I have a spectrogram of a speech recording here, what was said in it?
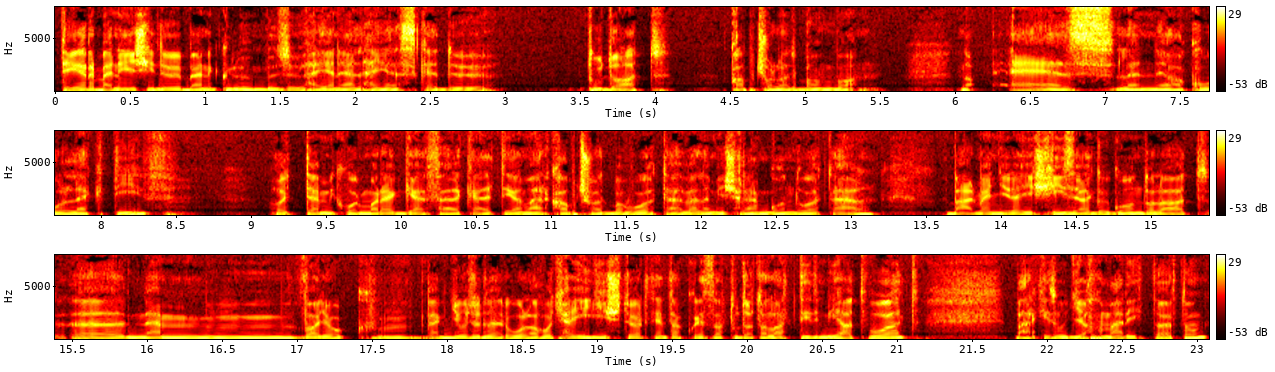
térben és időben különböző helyen elhelyezkedő tudat kapcsolatban van. Na ez lenne a kollektív, hogy te mikor ma reggel felkeltél, már kapcsolatban voltál velem és rám gondoltál, bármennyire is hízelgő gondolat, nem vagyok meggyőződve róla, hogyha így is történt, akkor ez a tudatalattid miatt volt, bárki tudja, már itt tartunk.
